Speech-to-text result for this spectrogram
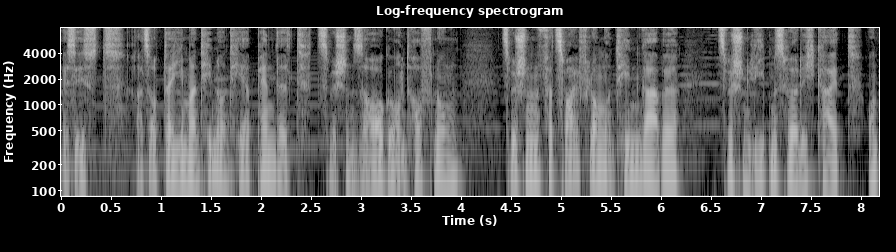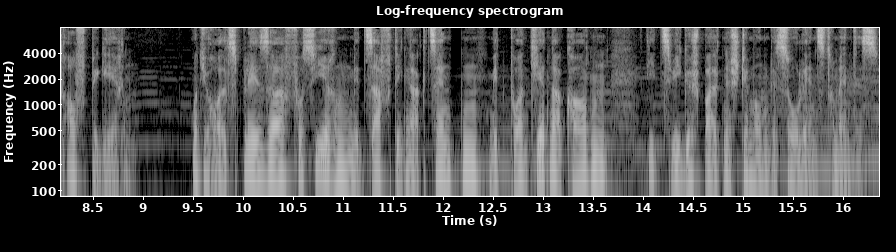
Es ist, als ob da jemand hin und her pendelt zwischen Sorge und Hoffnung, zwischen Verzweiflung und Hingabe, zwischen Liebenswürdigkeit und Aufbegehren und die Holzbläser forcieren mit saftigen Akzenten, mit pointierten Akkorden die zwiegespaltene Stimmung des Soloinstrumentes.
